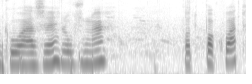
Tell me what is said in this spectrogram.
Głazy różne pod pokład.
